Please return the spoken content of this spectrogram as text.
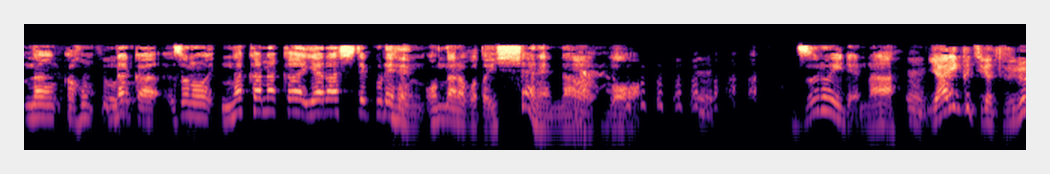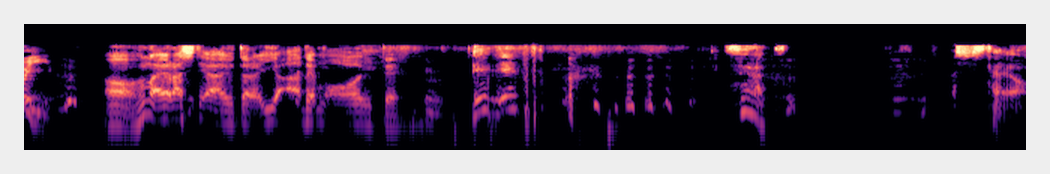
なんかほそうんなんか、その、なかなかやらしてくれへん女の子と一緒やねんな、もうん。う。ずるいでんな。うん。やり口がずるいよ。うん、ほなやらしてや、言ったら、いや、でも、言って。うん。え、え？せや、したよ。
